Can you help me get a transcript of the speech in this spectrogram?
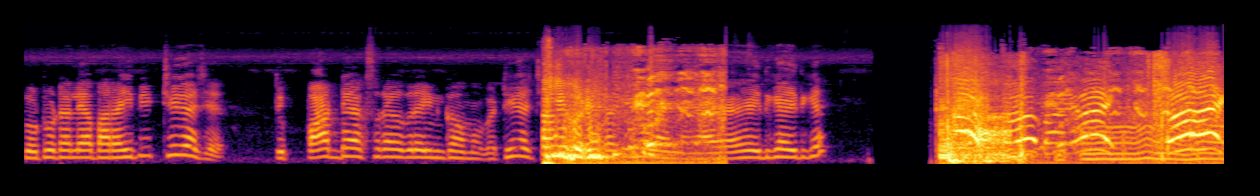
টোটোটা লিয়া বাড়াইবি ঠিক আছে? তুই পার ডে একশো টাকা করে ইনকাম হবে ঠিক আছে? আর কোনো line নাই।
